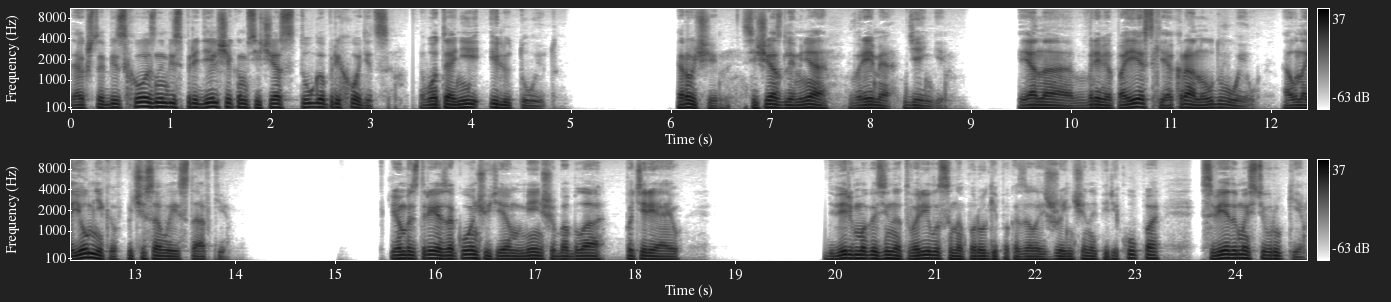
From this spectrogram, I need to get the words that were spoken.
Так что бесхозным беспредельщикам сейчас туго приходится. Вот они и лютуют. Короче, сейчас для меня время – деньги. Я на время поездки охрану удвоил, а у наемников почасовые ставки. Чем быстрее закончу, тем меньше бабла потеряю – Дверь в магазин отворилась, и на пороге показалась женщина перекупа с ведомостью в руке.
